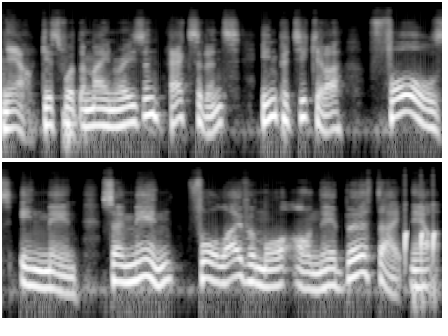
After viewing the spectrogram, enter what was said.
Now, guess what the main reason? Accidents, in particular, falls in men. So men fall over more on their birthday. Now,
